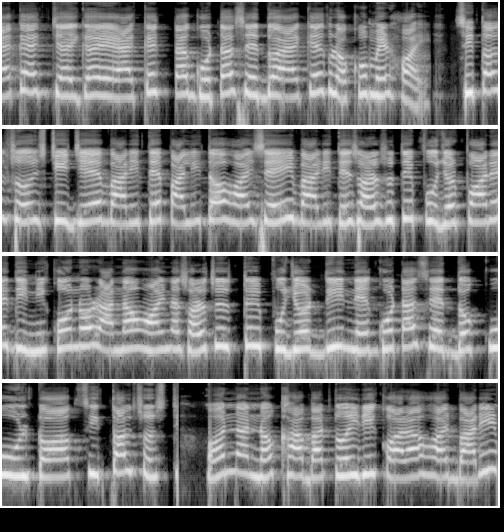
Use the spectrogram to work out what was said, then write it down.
এক এক জায়গায় এক একটা গোটা সেদ্ধ এক এক রকমের হয়। শীতল ষষ্ঠী যে বাড়িতে পালিত হয় সেই বাড়িতে সরস্বতী পুজোর পরের দিনই কোনো রান্না হয় না। সরস্বতী পুজোর দিনে গোটা সেদ্ধ, কুল, টক, শীতল ষষ্ঠী অন্যান্য খাবার তৈরি করা হয়। বাড়ির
